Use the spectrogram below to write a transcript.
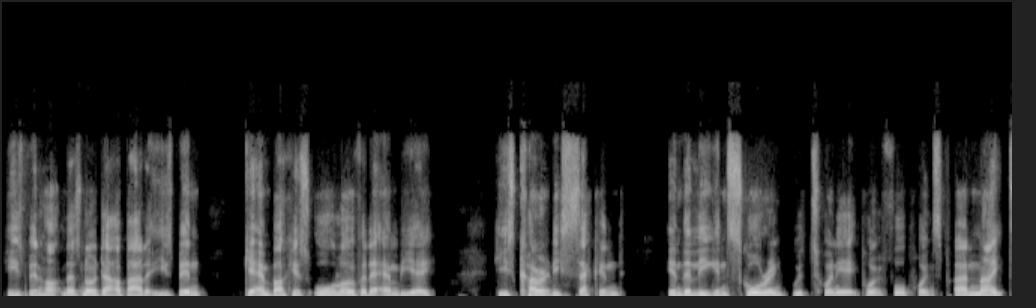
He's been hot. There's no doubt about it. He's been getting buckets all over the NBA. He's currently second in the league in scoring with 28.4 points per night.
